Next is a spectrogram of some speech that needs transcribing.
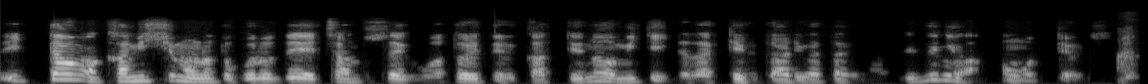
一旦は上下のところでちゃんと整合が取れてるかっていうのを見ていただけるとありがたいなというふうには思っております。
